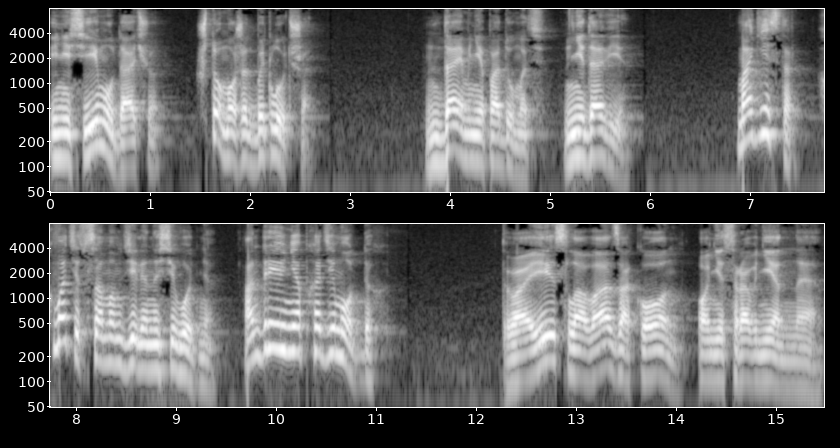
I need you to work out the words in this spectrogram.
и неси им удачу. Что может быть лучше? «Дай мне подумать, не дави». «Магистр, хватит в самом деле на сегодня. Андрею необходим отдых». «Твои слова – закон, о несравненная»,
